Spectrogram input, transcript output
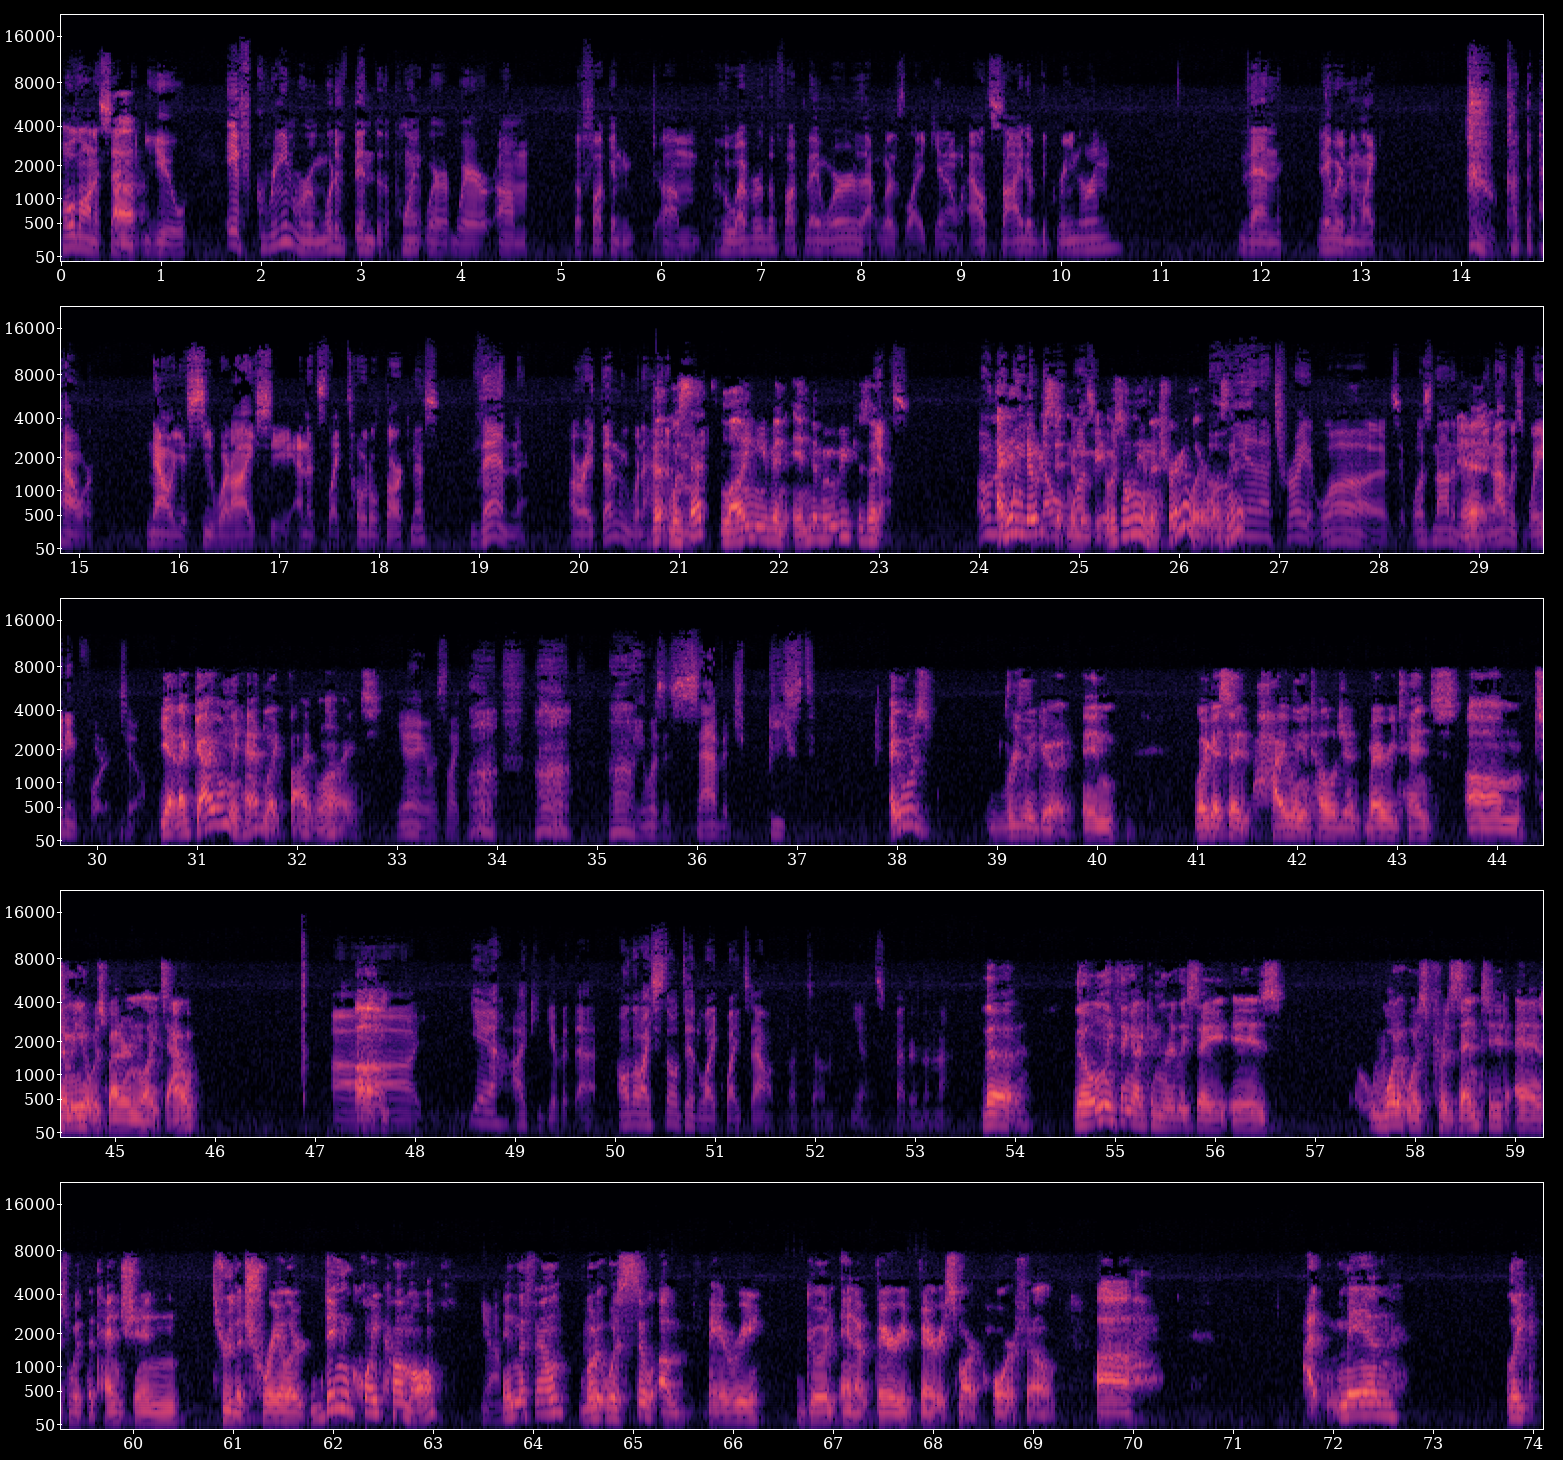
Hold on a second, Uh, you. If Green Room would have been to the point where where um the fucking um whoever the fuck they were that was like, you know, outside of the green room, then they would have been like cut the power. Now you see what I see and it's like total darkness. Then all right, then we would have That, was movie. that line even in the movie? Because Yes. Oh no, I didn't wait, notice no, it in the wasn't. movie. It was only in the trailer, wasn't oh, it? Yeah, that's right. It was. It was not in the Yeah. movie, and I was waiting for it too. Yeah, that guy only had like five lines. Yeah, he was like, he was a savage beast. It was really good and, like I said, highly intelligent, very tense. Um, to me, it was better than Lights Out. Uh, yeah, I could give it that. Although I still did like Lights Out, but um, yeah, it's better than that. the the only thing I can really say is what it was presented as with the tension through the trailer didn't quite come off Yeah. in the film, but it was still a very good and a very very smart horror film. Uh, I man, like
